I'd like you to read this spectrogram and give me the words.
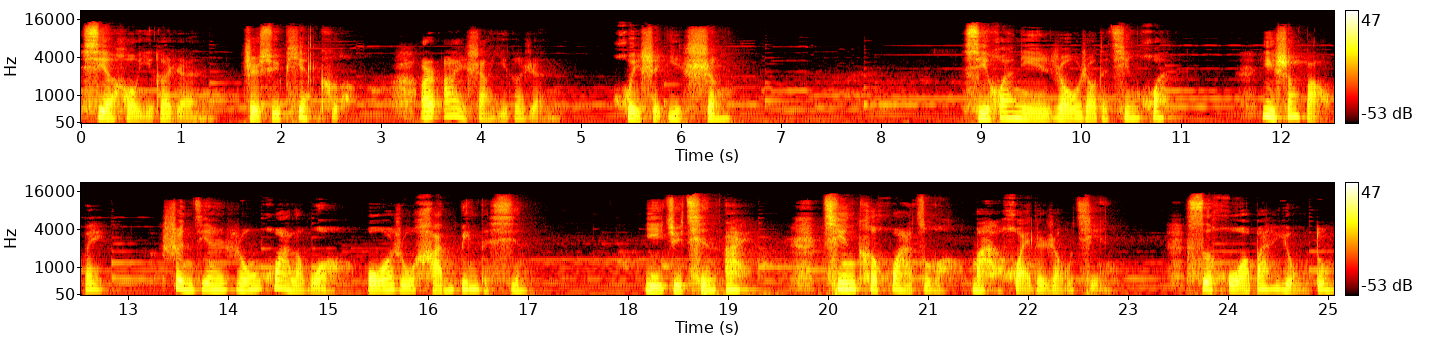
邂逅一个人只需片刻，而爱上一个人，会是一生。喜欢你柔柔的轻唤，一声宝贝，瞬间融化了我薄如寒冰的心。一句亲爱，顷刻化作满怀的柔情，似火般涌动，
